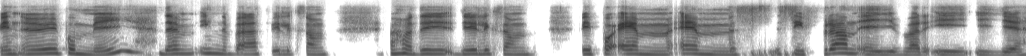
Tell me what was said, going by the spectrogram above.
nu är vi på my. Det innebär att vi liksom, det, det är liksom, vi är på M-siffran i, i, i,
